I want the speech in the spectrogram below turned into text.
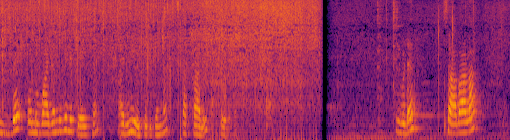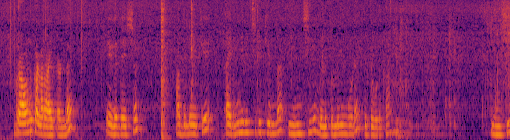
ഇത് ഒന്ന് വഴന്നതിന് ശേഷം അരിഞ്ഞു വെച്ചിരിക്കുന്ന തക്കാളി കൊടുക്കാം. ഇവിടെ സവാള ബ്രൗൺ കളറായിട്ടുണ്ട്. ഏകദേശം അതിലേക്ക് അരിഞ്ഞു വെച്ചിരിക്കുന്ന ഇഞ്ചിയും വെളുത്തുള്ളിയും കൂടെ ഇട്ട് കൊടുക്കാം. ഇഞ്ചി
